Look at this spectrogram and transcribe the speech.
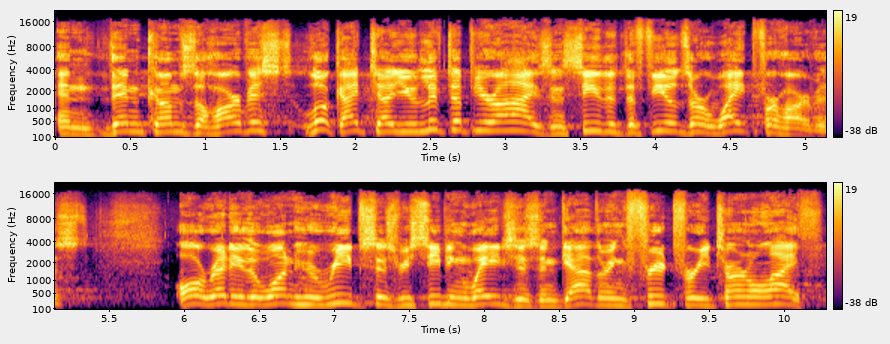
and then comes the harvest? Look, I tell you, lift up your eyes and see that the fields are white for harvest. Already the one who reaps is receiving wages and gathering fruit for eternal life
